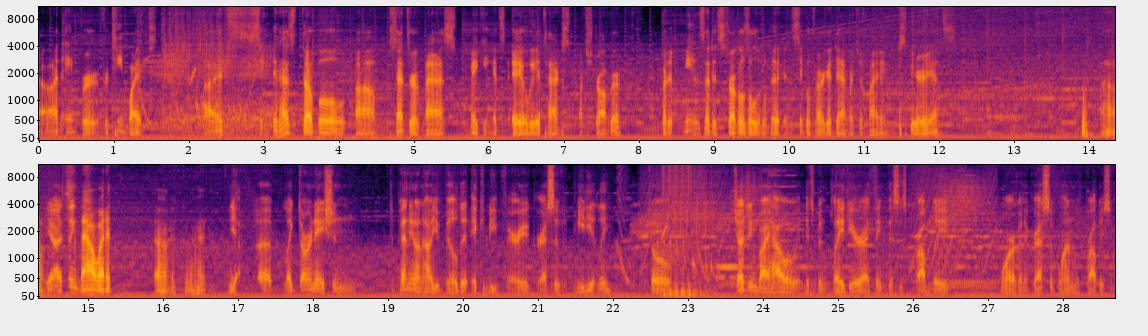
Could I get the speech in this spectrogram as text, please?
uh, and aim for, for team wipes. Uh, it's, it has double um, center of mass, making its AoE attacks much stronger, but it means that it struggles a little bit in single target damage in my experience. Um, Yeah, I so think now when it. Oh, go ahead. yeah, uh, like Darnation, depending on how you build it, it can be very aggressive immediately. So, judging by how it's been played here, I think this is probably more of an aggressive one with probably some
